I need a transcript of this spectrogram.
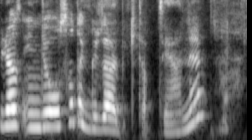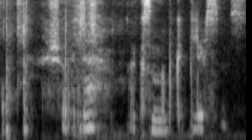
Biraz ince olsa da güzel bir kitaptı yani. Şöyle arkasında bakabilirsiniz.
